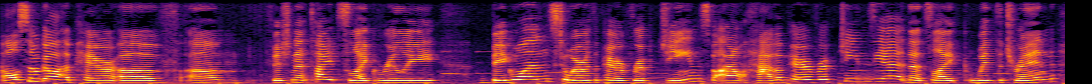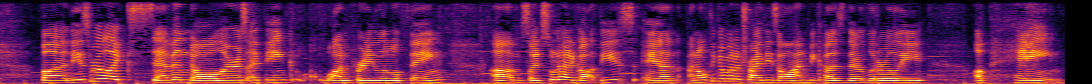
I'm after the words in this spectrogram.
Also got a pair of um, fishnet tights, like really big ones to wear with a pair of ripped jeans, but I don't have a pair of ripped jeans yet that's like with the trend. But these were like $7 I think on Pretty Little Thing. Um, so I just went ahead and got these and I don't think I'm going to try these on because they're literally a pain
